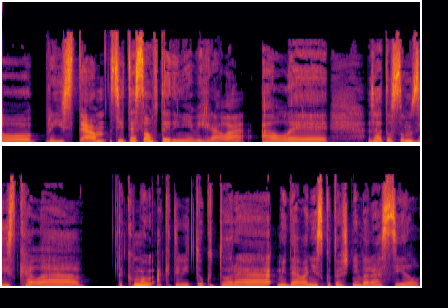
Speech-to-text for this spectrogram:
o, prísť tam. Síce som vtedy nevyhrala, ale za to som získala takú moju aktivitu, ktorá mi dáva neskutočne veľa síl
